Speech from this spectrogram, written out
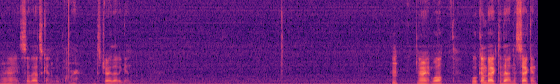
Alright, so that's kind of a bummer. Let's try that again. Hmm. Alright, well, we'll come back to that in a second.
